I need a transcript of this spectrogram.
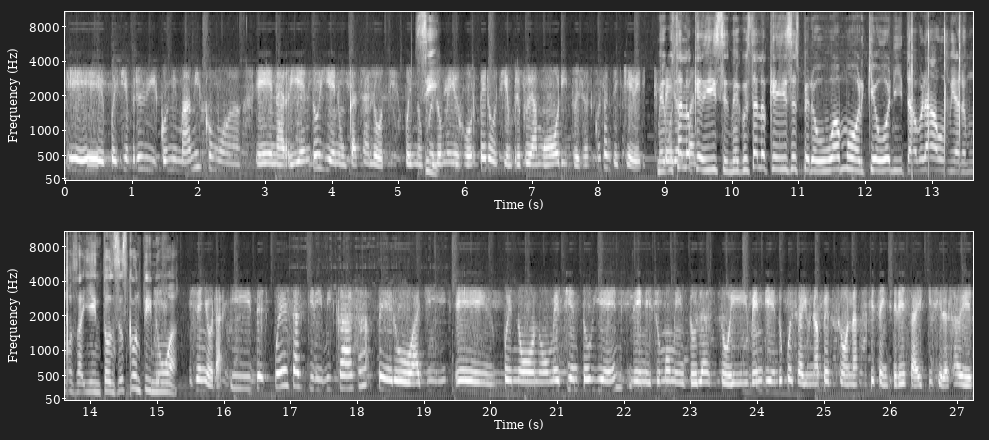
Eh, pues siempre viví con mi mami como en arriendo y en un casalote. Pues no fue lo mejor, pero siempre fue amor y todas esas cosas de chévere. Me gusta lo que dices, me gusta lo que dices, pero hubo amor, qué bonita, bravo, mi hermosa. Y entonces continúa. Sí, señora. Y después adquirí mi casa, pero allí eh, pues no, no me siento bien. En estos momentos la estoy vendiendo, pues hay una persona que está interesada y quisiera saber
